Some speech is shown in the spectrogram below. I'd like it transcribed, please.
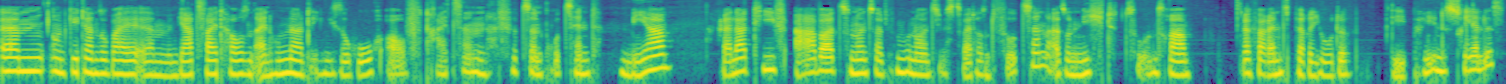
Ähm, und geht dann so bei ähm, im Jahr 2100 irgendwie so hoch auf 13, 14 Prozent mehr relativ, aber zu 1995 bis 2014, also nicht zu unserer Referenzperiode die präindustriell ist.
